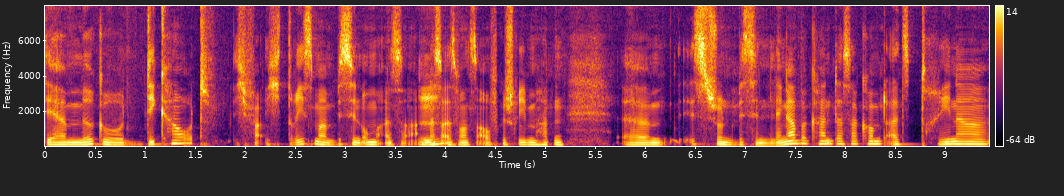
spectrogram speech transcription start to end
Der Mirko Dickhaut, ich, ich drehe es mal ein bisschen um, also anders Mhm. als wir uns aufgeschrieben hatten, ähm, ist schon ein bisschen länger bekannt, dass er kommt als Trainer,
